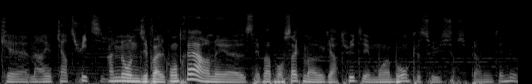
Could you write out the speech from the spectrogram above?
que Mario Kart 8. Ah, mais on ne dit pas le contraire, mais euh, c'est pas pour ça que Mario Kart 8 est moins bon que celui sur Super Nintendo.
